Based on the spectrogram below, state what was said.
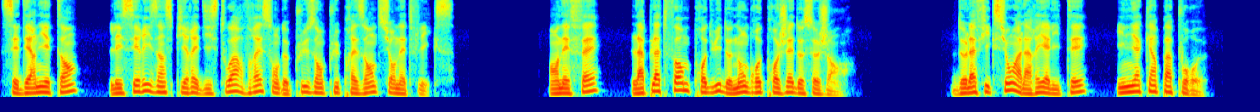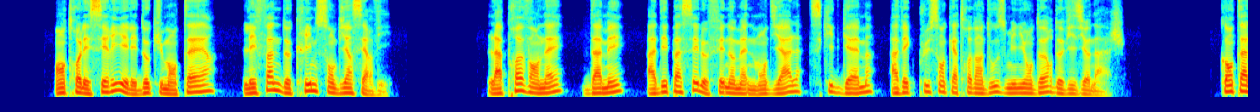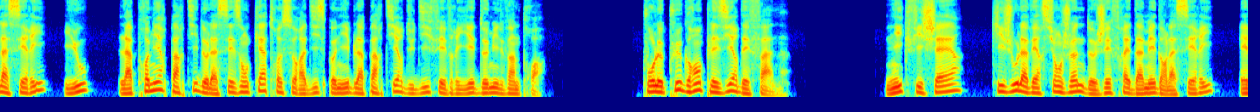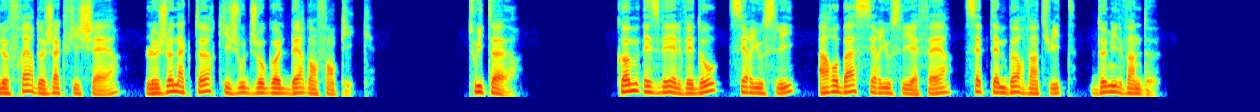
Ces derniers temps, les séries inspirées d'histoires vraies sont de plus en plus présentes sur Netflix. En effet, la plateforme produit de nombreux projets de ce genre. De la fiction à la réalité, il n'y a qu'un pas pour eux. Entre les séries et les documentaires, les fans de crime sont bien servis. La preuve en est, Dame a dépassé le phénomène mondial Skid Game avec plus 192 millions d'heures de visionnage. Quant à la série, You, la première partie de la saison 4 sera disponible à partir du 10 février 2023. Pour le plus grand plaisir des fans. Nick Fisher, qui joue la version jeune de Jeffrey Dahmer dans la série, est le frère de Jack Fisher, le jeune acteur qui joue Joe Goldberg en Pic. Twitter. Comme SVLVDO, Seriously, arrobas SeriouslyFR, septembre 28, 2022.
